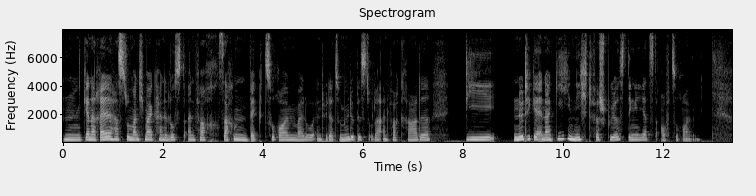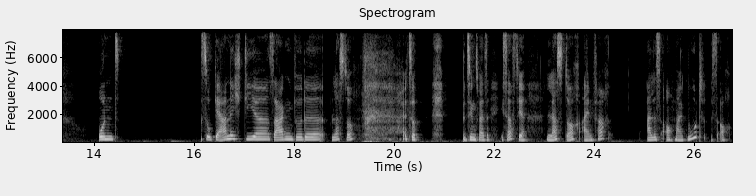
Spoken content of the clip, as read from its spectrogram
generell hast du manchmal keine Lust, einfach Sachen wegzuräumen, weil du entweder zu müde bist oder einfach gerade die nötige Energie nicht verspürst, Dinge jetzt aufzuräumen. Und so gern ich dir sagen würde, lass doch, also, beziehungsweise ich sag's dir, lass doch einfach alles auch mal gut, ist auch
